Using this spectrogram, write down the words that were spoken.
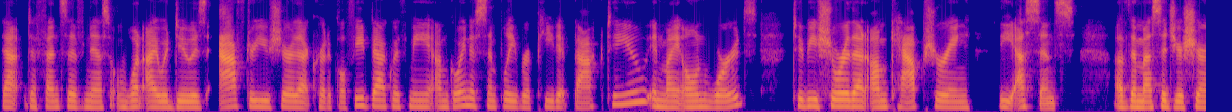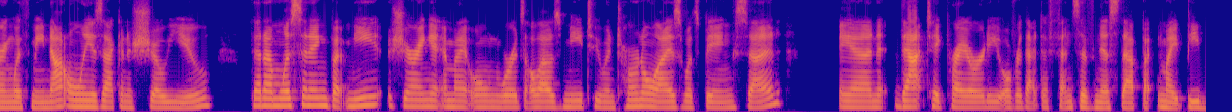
that defensiveness, what I would do is after you share that critical feedback with me, I'm going to simply repeat it back to you in my own words to be sure that I'm capturing the essence of the message you're sharing with me. Not only is that going to show you that I'm listening, but me sharing it in my own words allows me to internalize what's being said and that take priority over that defensiveness that might be,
